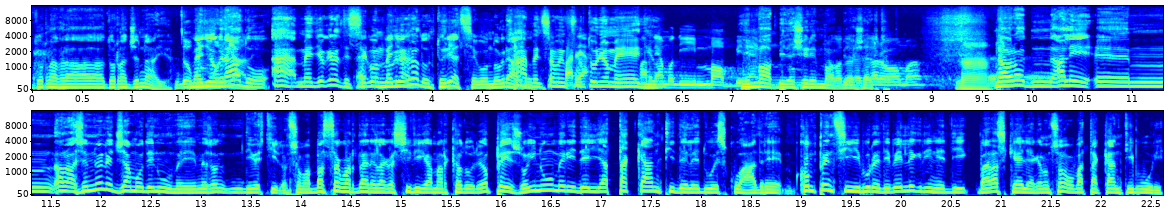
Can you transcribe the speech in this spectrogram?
torna, torna a gennaio. Dopo medio il mondiale. grado, Ah, medio grado è eh, secondo medio grado. grado in teoria è il secondo grado. Ah, pensavo infortunio medio. Parliamo di immobile. Immobile, Ciro Immobile, giocatore certo. Roma. No, però, mh, Ale, ehm, allora, se noi leggiamo dei numeri, mi sono divertito, insomma, basta guardare la classifica marcatori. Ho preso i numeri degli attaccanti delle due squadre, comprensivi pure di Pellegrini e di Varaschelia, che non sono proprio attaccanti puri.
